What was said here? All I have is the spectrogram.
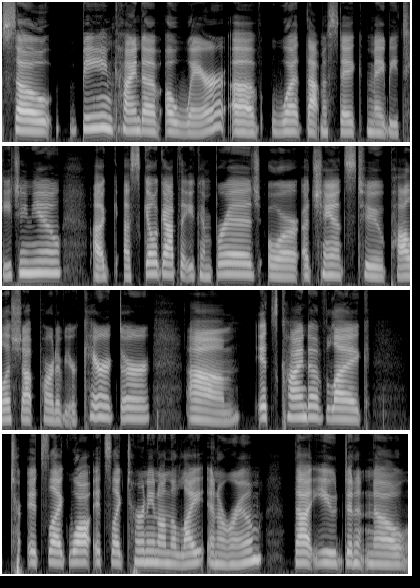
so being kind of aware of what that mistake may be teaching you, a, a skill gap that you can bridge, or a chance to polish up part of your character. Um, it's kind of like it's like well, it's like turning on the light in a room that you didn't know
